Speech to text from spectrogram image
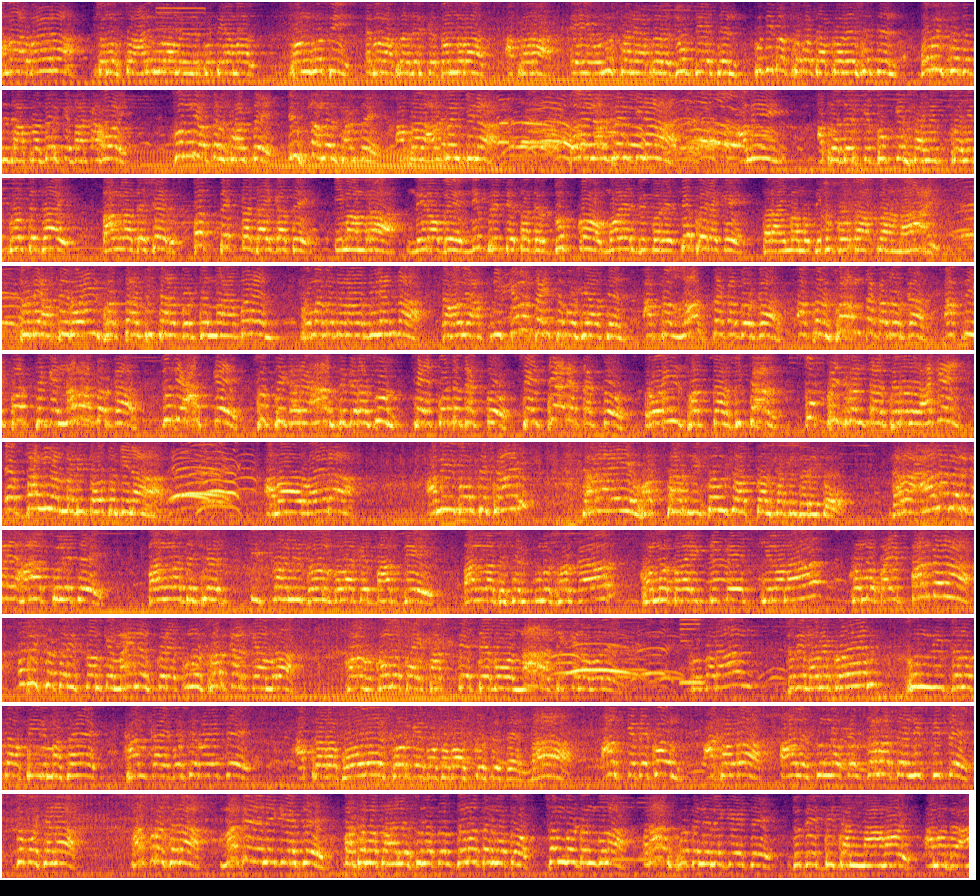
আমার ভাইয়েরা, সমস্ত আলিমুল আলমের প্রতি আমার সংহতি এবং আপনাদেরকে ধন্যবাদ। আপনারা এই অনুষ্ঠানে আপনারা যোগ দিয়েছেন, প্রতিবাদ সভাতে আপনারা এসেছেন। ভবিষ্যতে যদি আপনাদেরকে ডাকা হয়, সুন্নিয়তের স্বার্থে, ইসলামের স্বার্থে আপনারা আসবেন কিনা? বলেন, আসবেন কিনা? আমি আপনাদেরকে দুঃখের সহিত সহিত বলতে চাই, বাংলাদেশের প্রত্যেকটা জায়গাতে ইমামরা নীরবে নিবৃত্তে তাদের দুঃখ মনের ভিতরে চেপে রেখে তারা ইমামতি যোগ্যতা আপনার নাই। যদি আপনি রহিস হত্যার বিচার করতে না পারেন, সমবেদনা না তাহলে আপনি কেন দায়িত্বে বসে আছেন? আপনার লস থাকা দরকার, আপনার শ্রম থাকা দরকার, আপনি পদ থেকে নামা দরকার। যদি আজকে সত্যিকারে আজ থেকে রসুল সেই পদে থাকতো, সেই চেয়ারে থাকতো রহিস হত্যার বিচার চব্বিশ ঘণ্টার ফেরানোর আগেই এ বাংলার মাটিতে হতো কিনা? আমার ভাইরা আমি বলতে চাই, যারা এই হত্যার নৃশংস হত্যার সাথে জড়িত, যারা আলমের গায়ে হাত তুলেছে, বাংলাদেশের ইসলামী দলগুলাকে বাদ দিয়ে বাংলাদেশের কোন সরকার ক্ষমতায় টিকে ছিল না, ক্ষমতায় পারবে না। ভবিষ্যতে ইসলামকে মাইনাস করে কোন সরকারকে আমরা ক্ষমতায় থাকতে দেব না, ঠিক কিনা বলে সুতরাং যদি মনে করেন, সুন্নি জনতা পীর মাসে খানকায় বসে রয়েছে, আপনারা বড় স্বর্গে বসবাস করতেছেন। না, আজকে দেখুন, আখাউড়া আহলে সুন্নাতুল জামাতের নেতৃত্বে যুব সেনা ছাত্র সেনা মাঠে নেমে গিয়েছে। পাঠামাতা আহলে সুনাতল জামাতের মতো সংগঠনগুলা রাজপথে নেমে গিয়েছে। যদি বিচার না হয়, আমাদের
